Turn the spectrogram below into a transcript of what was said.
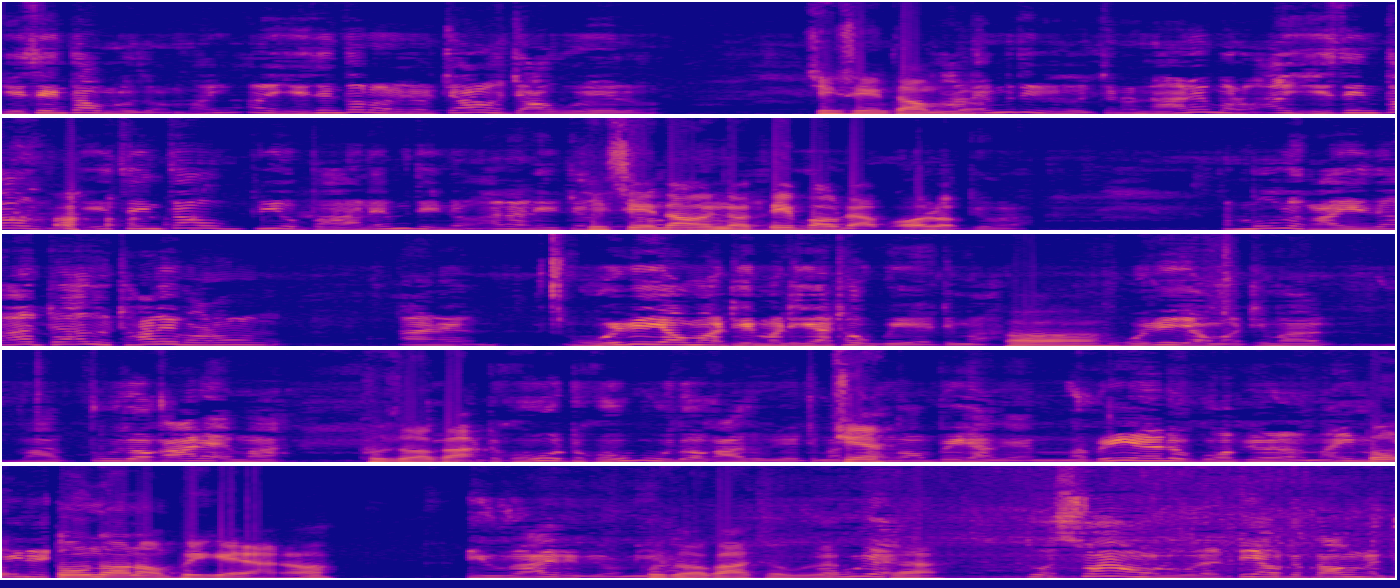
ရေစင်တော့မလို့ဆိုမိုင်းအဲ့ရေစင်တော့တော့ကြားတော့ကြားဘူးလေလို့ ဂျီစင်တော့မဘာလို့လဲမသိဘူးကျွန်တော်နားထဲမှာတော့အဲ့ရေစင်တော့ရေစင်တော့ပြီးတော့ဘာလဲမသိတော့အဲ့ဒါလေးဂျီစင်တော့ရင်တော့သေးပေါက်တာဗောလို့ပြောတာအမိုးလည်းငါရေစင်အဲ့ဒါဆိုထားလိုက်ပါတော့အဲ့နဲ့ဝေးပြေးရောက်မှဒီမှာဒီဟာထုတ်ပေးတယ်ဒီမှာဟောဝေးပြေးရောက်မှဒီမှာပူဇော်ကားတဲ့အမဖူဇော်ကတကိုးတကိုးပူဇော်ကားဆိုပြီးဒီမှာကျန်သုံးတောင်းပေးထားခဲ့မပေးနဲ့လို့ကိုကပြောတာမိုင်းမပေးနဲ့3000တော့ပေးခဲ့တာနော်ယူရိုင်းလို့ပြောမြင်ဖူဇော်ကဆိုပြီးဟုတ်တော့တယ်ဒါသူစွမ်းအောင်လို့တဲ့တယောက်တစ်ကောင်းနဲ့၃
